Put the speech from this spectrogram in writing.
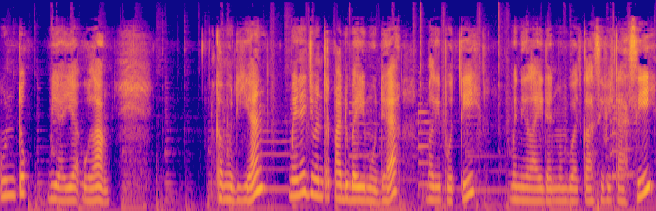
untuk biaya ulang. Kemudian, manajemen terpadu bayi muda meliputi menilai dan membuat klasifikasi,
